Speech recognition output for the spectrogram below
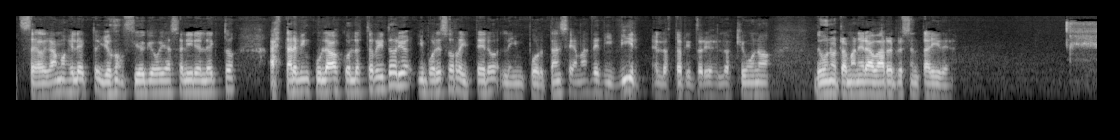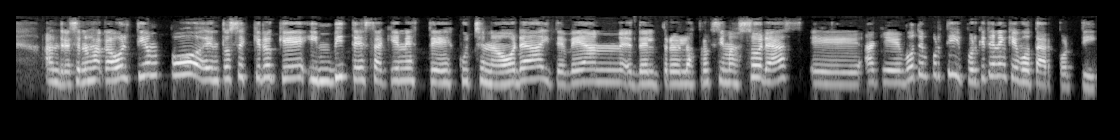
salgamos electos, yo confío que voy a salir electo, a estar vinculados con los territorios y por eso reitero la importancia además de vivir en los territorios en los que uno de una u otra manera va a representar ideas. Andrés, se nos acabó el tiempo, entonces quiero que invites a quienes te escuchen ahora y te vean dentro de las próximas horas eh, a que voten por ti. ¿Por qué tienen que votar por ti?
